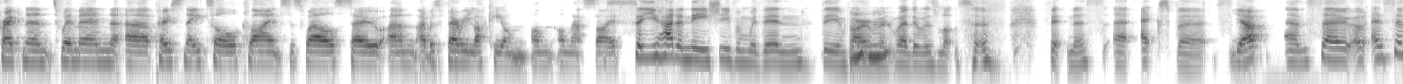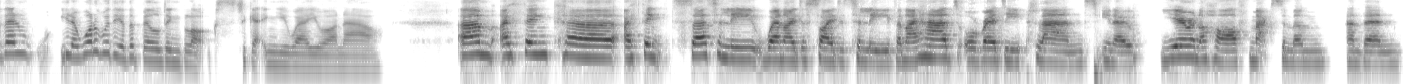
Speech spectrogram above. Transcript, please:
pregnant women, uh, postnatal clients as well. So um, I was very lucky on, on on that side. So you had a niche even within the environment mm-hmm. where there was lots of fitness uh, experts. Yep. And um, so uh, and so then you know what were the other building blocks to getting you where you are now? Um, I think uh, I think certainly when I decided to leave, and I had already planned, you know, year and a half maximum, and then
